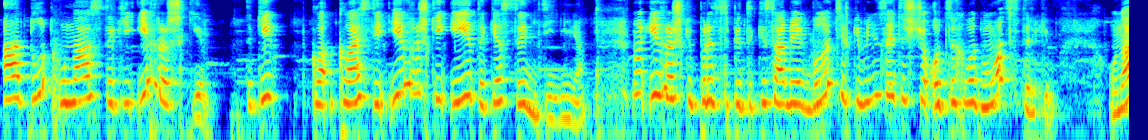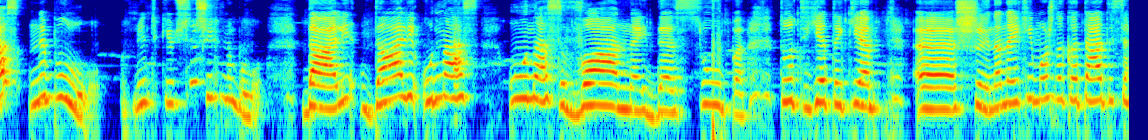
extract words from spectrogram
А тут у нас такі іграшки, такі класні іграшки і таке сидіння. Ну, іграшки, в принципі, такі самі, як були, тільки мені здається, що оцих от монстриків у нас не було. От мені таке відчуття, що їх не було. Далі, далі у нас. У нас ванна йде супер. Тут є таке е, шина, на якій можна кататися.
